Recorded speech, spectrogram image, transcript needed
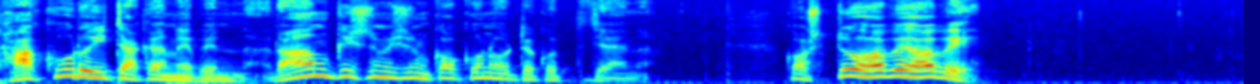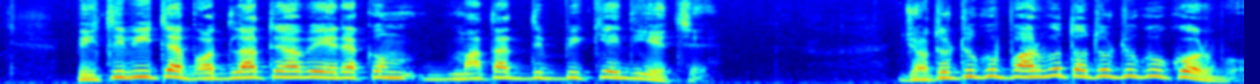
ঠাকুর ওই টাকা নেবেন না। রামকৃষ্ণ মিশন কখনো ওটা করতে চায় না। কষ্ট হবে হবে। পৃথিবীটা বদলাতে হবে এরকম মাতার দিব্যি কে দিয়েছে? যতটুকু পারব ততটুকু করব।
